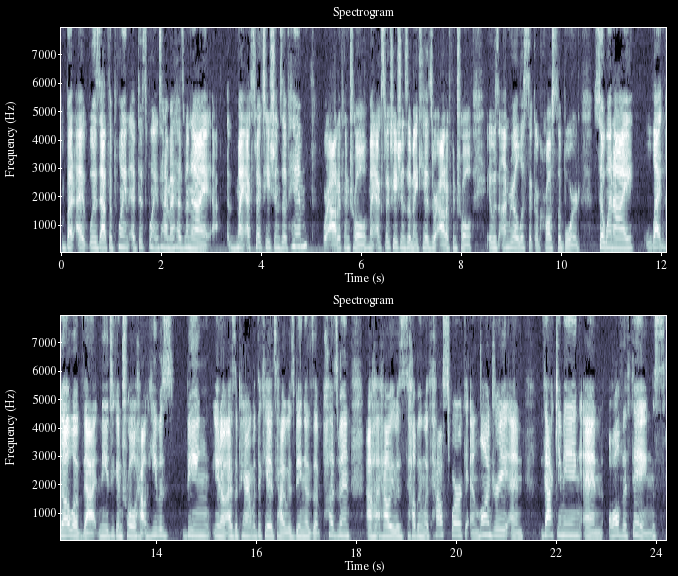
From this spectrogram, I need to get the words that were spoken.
but I was at the point at this point in time, my husband and I, my expectations of him were out of control. My expectations of my kids were out of control. It was unrealistic across the board. So when I let go of that need to control how he was being, you know, as a parent with the kids, how he was being as a husband, uh, how he was helping with housework and laundry and vacuuming and all the things,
